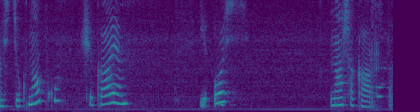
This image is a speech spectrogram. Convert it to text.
ось цю кнопку, чекаємо. І ось наша карта.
